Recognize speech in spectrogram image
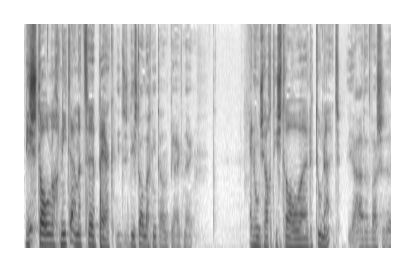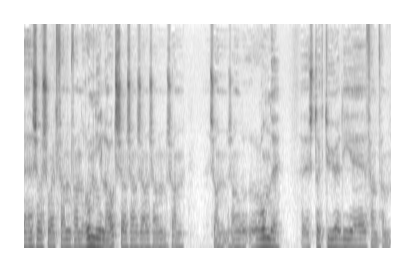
Die stal lag niet aan het perk? Die, die, stal lag niet aan het perk, nee. En hoe zag die stal er toen uit? Ja, dat was zo'n soort van, van roemnieloods. Zo'n zo, zo, zo, zo'n zo'n ronde eh, structuur die, uh, van, van,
